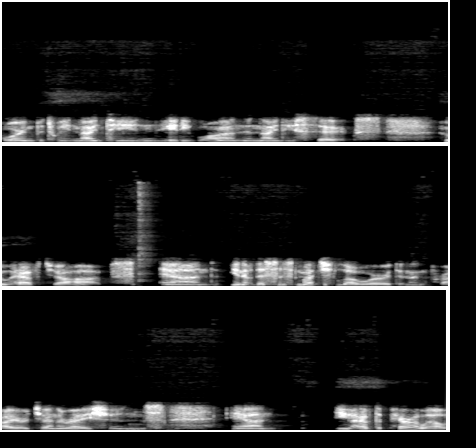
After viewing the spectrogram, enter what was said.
born between 1981 and 96 who have jobs. And, you know, this is much lower than in prior generations. And you have the parallel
